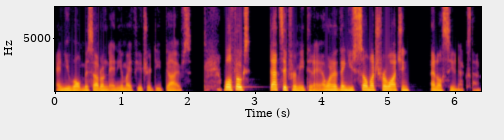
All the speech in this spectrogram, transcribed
and you won't miss out on any of my future deep dives. Well, folks, that's it for me today. I want to thank you so much for watching and I'll see you next time.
